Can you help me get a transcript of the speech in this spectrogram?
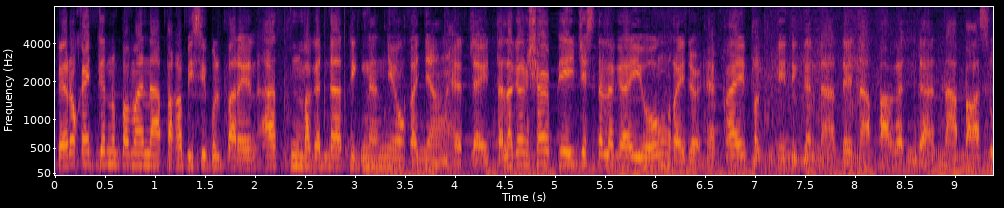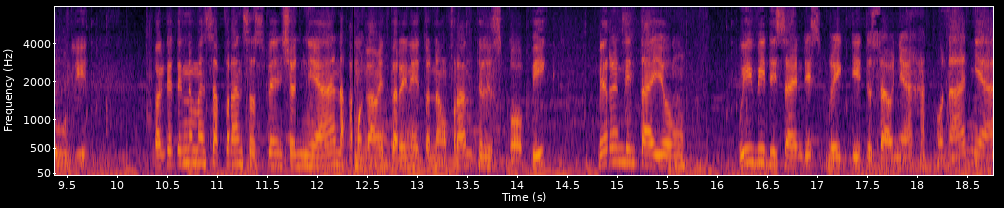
Pero kahit ganun pa man, napaka-visible pa rin at maganda tignan yung kanyang headlight. Talagang sharp edges talaga yung Rider FI. Pag titignan natin, napakaganda at napakasulit. Pagdating naman sa front suspension niya, nakagamit pa rin ito ng front telescopic. Meron din tayong wavy design disc brake dito sa unya, unahan niya.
